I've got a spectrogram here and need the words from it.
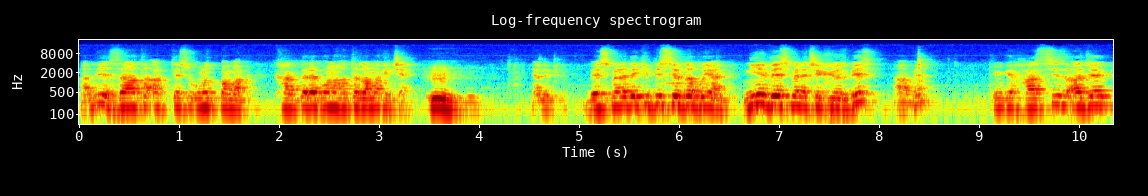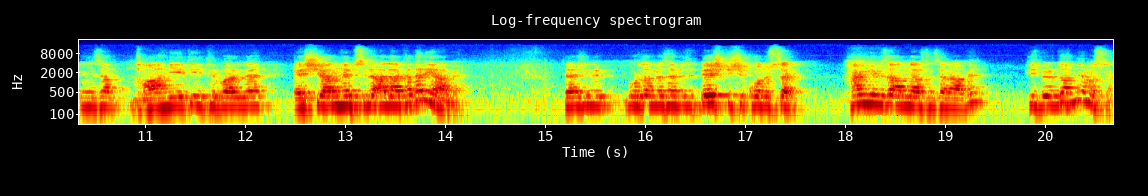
Hani ya, zatı akdesi unutmamak, kalpler hep onu hatırlamak için. Yani besmeledeki bir sır da bu yani. Niye besmele çekiyoruz biz abi? Çünkü hassiz acayip insan mahiyeti itibariyle eşyanın hepsiyle alakadar ya abi. Sen şimdi burada mesela biz 5 kişi konuşsak hangimizi anlarsın sen abi? Hiçbirimizi anlayamazsın.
